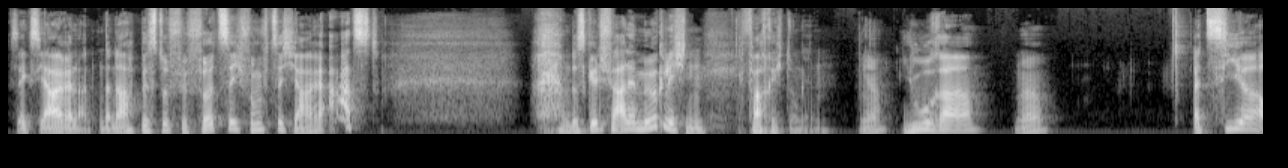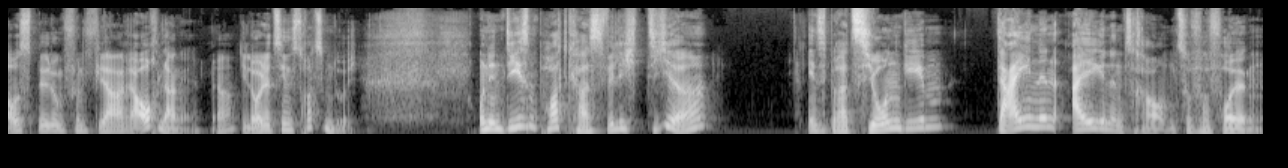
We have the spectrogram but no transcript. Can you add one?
sechs Jahre lang. Und danach bist du für 40, 50 Jahre Arzt. Und das gilt für alle möglichen Fachrichtungen. Ja? Jura, ja? Erzieher, Ausbildung fünf Jahre, auch lange. Ja? Die Leute ziehen es trotzdem durch. Und in diesem Podcast will ich dir Inspiration geben, deinen eigenen Traum zu verfolgen.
